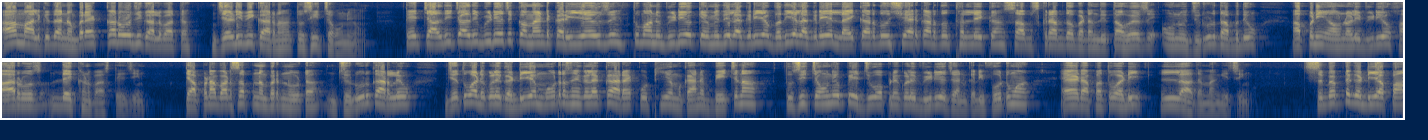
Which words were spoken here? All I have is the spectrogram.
ਆਹ ਮਾਲਕ ਦਾ ਨੰਬਰ ਹੈ, ਕਰੋ ਜੀ ਗੱਲਬਾਤ, ਜਿਹੜੀ ਵੀ ਕਰਨਾ ਤੁਸੀਂ ਚਾਹੁੰਦੇ ਹੋ। ਤੇ ਚਲਦੀ ਚਲਦੀ ਵੀਡੀਓ 'ਚ ਕਮੈਂਟ ਕਰੀ ਜਾਇਓ ਜੀ। ਤੁਹਾਨੂੰ ਵੀਡੀਓ ਕਿਵੇਂ ਦੀ ਲੱਗ ਰਹੀ ਹੈ, ਵਧੀਆ ਲੱਗ ਰਹੀ ਹੈ ਲਾਈਕ ਕਰ ਦਿਓ ਸ਼ੇਅਰ ਕਰ ਦਿਓ, ਥੱਲੇ ਇੱਕ ਸਬਸਕ੍ਰਾਈਬ ਦਾ ਬਟਨ ਦਿੱਤਾ ਹੋਇਆ ਸੀ, ਉਹਨੂੰ ਜ਼ਰੂਰ ਦੱਬ ਦਿਓ। ਆਪਣੀ ਆਉਣ ਵਾਲੀ ਵੀਡੀਓ ਹਰ ਰੋਜ਼ ਦੇਖਣ ਵਾਸਤੇ ਜੀ। ਤੇ ਆਪਣਾ WhatsApp ਨੰਬਰ ਨੋਟ ਜ਼ਰੂਰ ਕਰ ਲਿਓ। ਜੇ ਤੁਹਾਡੇ ਕੋਲੇ ਗੱਡੀ ਹੈ, ਮੋਟਰਸਾਈਕਲ ਹੈ, ਘਰ ਹੈ, ਕੋਠੀ ਹੈ, ਮਕਾਨ ਹੈ, ਵੇਚਣਾ, ਤੁਸੀਂ ਚਾਹੁੰਦੇ ਹੋ, ਭੇਜੋ, ਆਪਣੇ ਕੋਲੇ ਵੀਡੀਓ ਜਾਣਕਾਰੀ, ਫੋਟੋਆਂ, ਐਡ ਆਪਾਂ ਤੁਹਾਡੀ ਲਾ ਦੇਵਾਂਗੇ ਜੀ। ਸਵਿਫਟ ਗੱਡੀ ਆਪਾਂ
